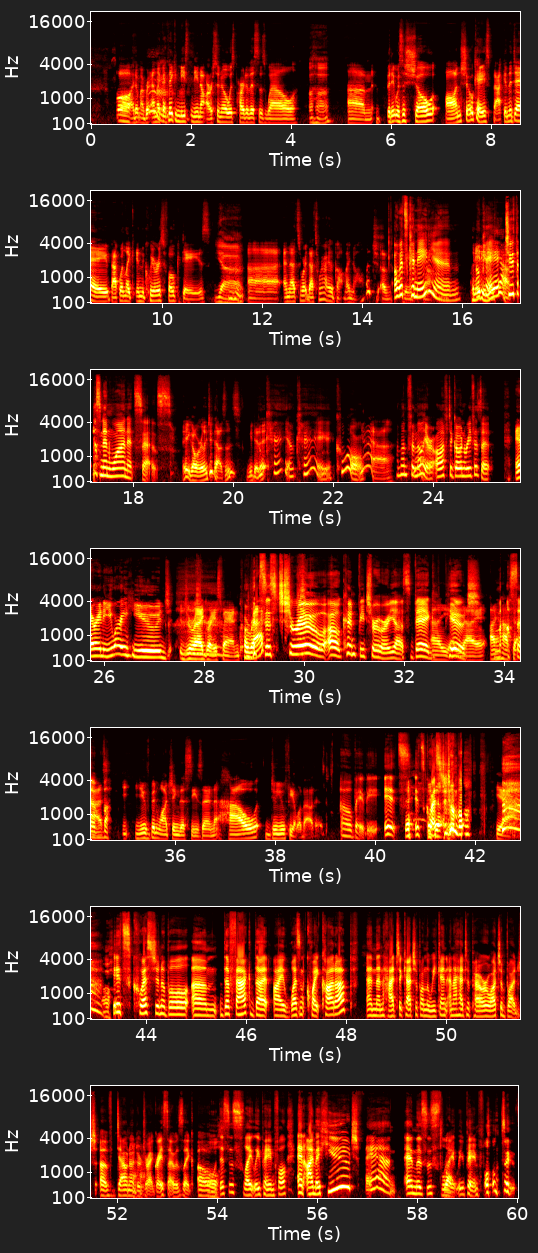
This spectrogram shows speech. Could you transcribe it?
Oh, I don't remember. And like I Hmm. think Nina Arsenault was part of this as well. Uh-huh. Um, but it was a show on Showcase back in the day, back when like in the Queer as Folk days. Yeah. Mhm. Uh, and that's where that's where I got my knowledge of. Oh, it's. Canadian. Canadian, okay. yeah, yeah, yeah. 2001, it says. There you go, early 2000s. We did it. Okay, okay. Cool. Yeah. I'm unfamiliar. I'll have to go and revisit. Erin, you are a huge Drag Race fan, correct? This is true. Oh, couldn't be truer. Yes. Big, Ay, ay, huge, ay. I have massive. to ask. Y- You've been watching this season. How do you feel about it? Oh, baby. It's it's questionable. Yeah. it's questionable. Um, the fact that I wasn't quite caught up and then had to catch up on the weekend and I had to power watch a bunch of Down Under Uh-huh. Drag Race. I was like, oh, Oh. this is slightly painful. And I'm a huge fan. And this is slightly painful to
